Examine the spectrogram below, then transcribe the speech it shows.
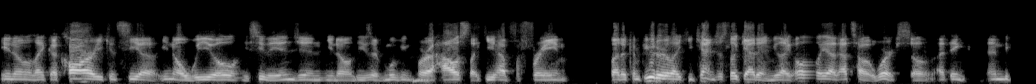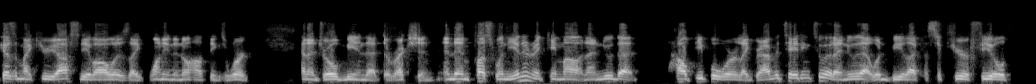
You know, like a car, you can see a you know wheel, you see the engine. You know, these are moving for a house, like you have a frame. But a computer, like you can't just look at it and be like, oh yeah, that's how it works. So I think, and because of my curiosity of always like wanting to know how things work, kind of drove me in that direction. And then plus when the internet came out and I knew that how people were like gravitating to it, I knew that would be like a secure field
